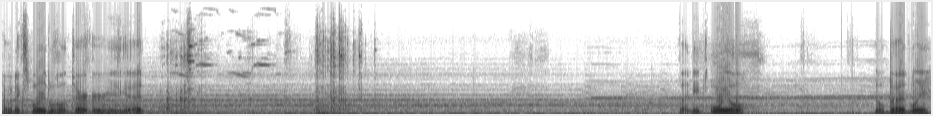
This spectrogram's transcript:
Haven't explored the whole entire area yet. I need oil. Real badly.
